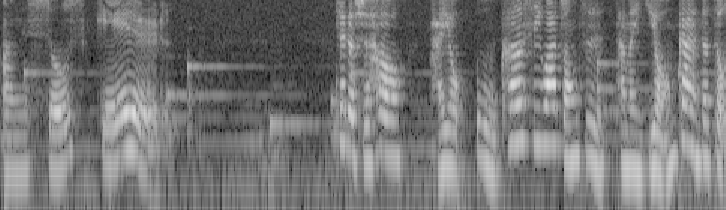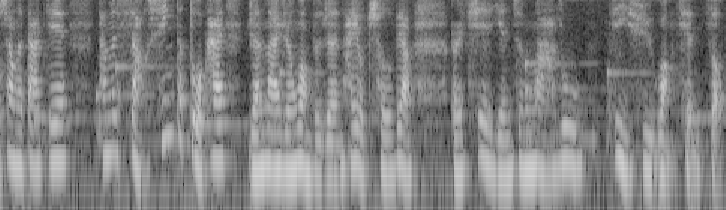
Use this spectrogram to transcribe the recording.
I'm so scared. 这个时候。还有五颗西瓜种子，他们勇敢地走上了大街，他们小心地躲开人来人往的人，还有车辆，而且沿着马路继续往前走。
